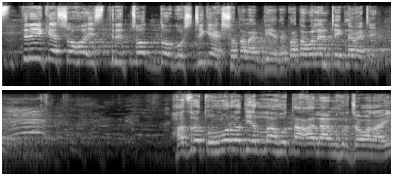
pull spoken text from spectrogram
স্ত্রীকে সহ স্ত্রী চোদ্দ গোষ্ঠীকে একশো তালাক দিয়ে দেয়। কথা বলেন ঠিক না বেটে হজরত উমর রদি আল্লাহ তালহুর জমানায়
